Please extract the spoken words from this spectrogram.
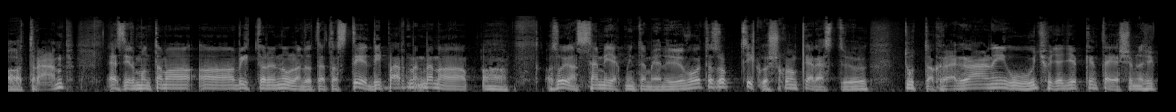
a Trump, ezért mondtam a, a Victoria Nulandot, tehát a State Departmentben a, a, az olyan személyek, mint amilyen ő volt, azok ciklusokon keresztül tudtak reagálni úgy, hogy egyébként teljesen hogy,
